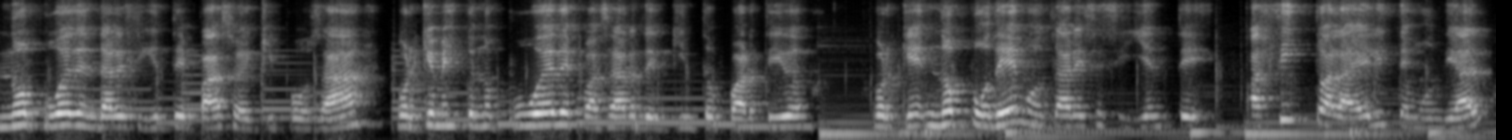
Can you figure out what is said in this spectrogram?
no pueden dar el siguiente paso a equipos A, porque México no puede pasar del quinto partido porque no podemos dar ese siguiente pasito a la élite mundial.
